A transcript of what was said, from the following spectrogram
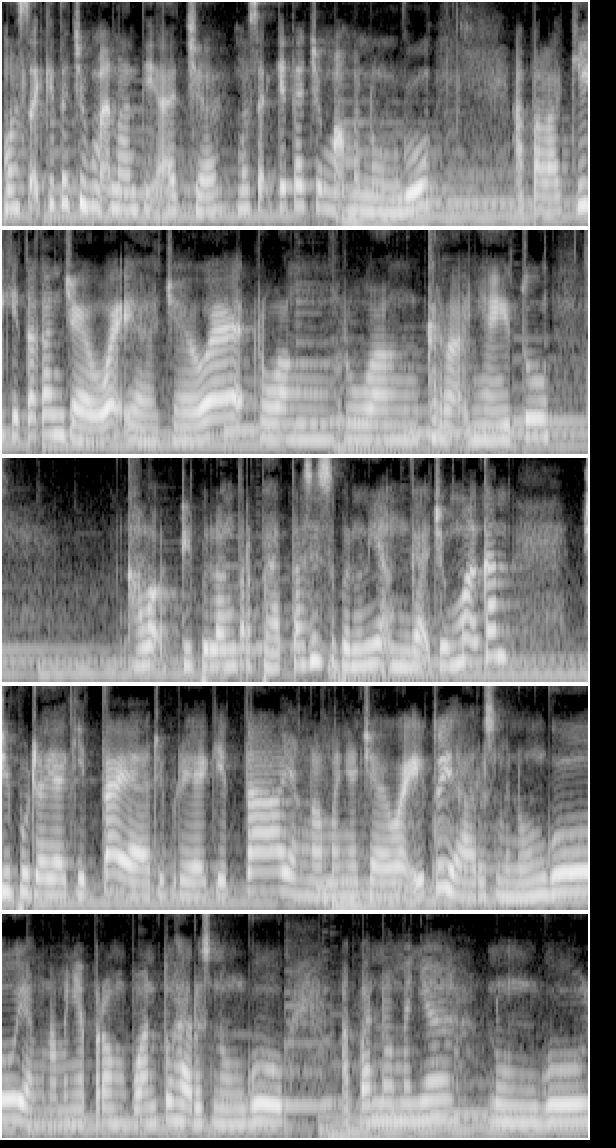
Masa kita cuma nanti aja? Masa kita cuma menunggu? Apalagi kita kan cewek ya. Cewek ruang ruang geraknya itu kalau dibilang terbatas sih sebenarnya enggak. Cuma kan di budaya kita ya di budaya kita yang namanya cewek itu ya harus menunggu yang namanya perempuan tuh harus nunggu apa namanya nunggu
